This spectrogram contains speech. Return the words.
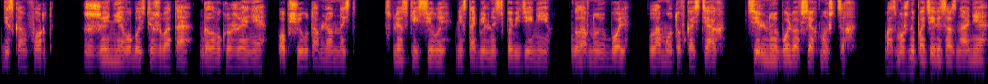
дискомфорт, жжение в области живота, головокружение, общую утомленность, всплески силы, нестабильность в поведении, головную боль, ломоту в костях, Сильную боль во всех мышцах. Возможны потери сознания,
